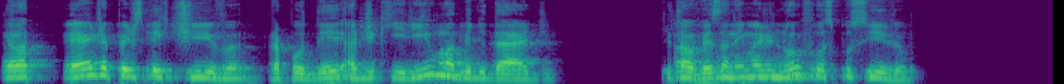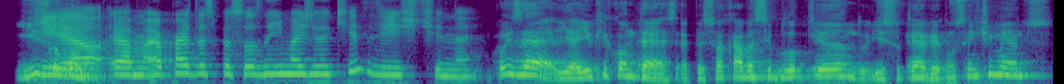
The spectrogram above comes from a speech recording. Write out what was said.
que ela perde a perspectiva para poder adquirir uma habilidade que talvez ela nem imaginou que fosse possível. Isso que é, é a maior parte das pessoas nem imagina que existe, né? Pois é, e aí o que acontece? A pessoa acaba se bloqueando. Isso tem a ver com sentimentos.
